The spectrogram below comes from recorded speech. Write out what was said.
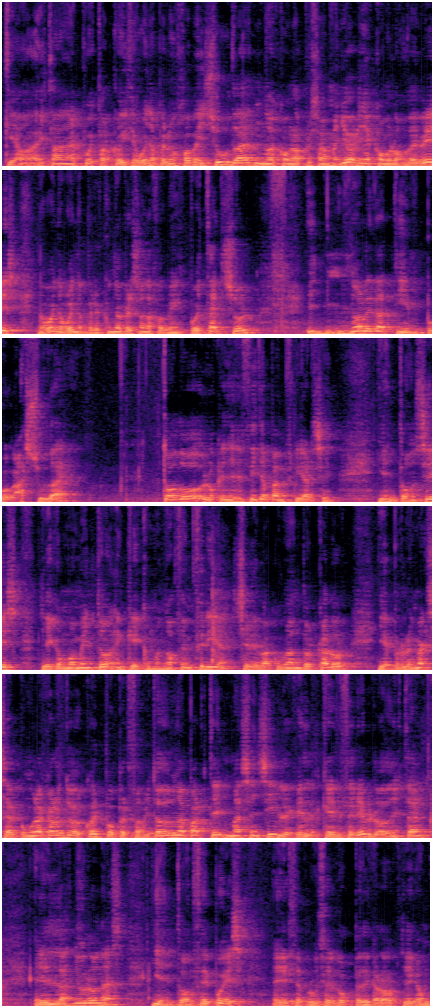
que ahora están expuestos al calor. Dice, bueno, pero un joven suda, no es como las personas mayores, ni es como los bebés. No, bueno, bueno, pero es que una persona joven expuesta al sol y no le da tiempo a sudar todo lo que necesita para enfriarse. Y entonces llega un momento en que como no se enfría, se le va acumulando el calor y el problema es que se acumula calor en todo el cuerpo, pero sobre todo en una parte más sensible que el, que el cerebro, donde están eh, las neuronas, y entonces pues eh, se produce el golpe de calor, llega, un-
